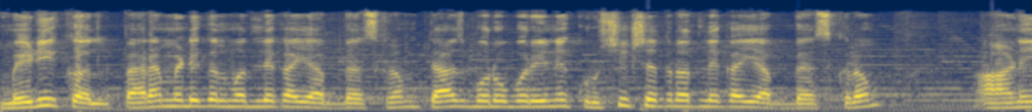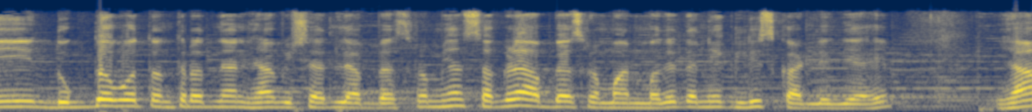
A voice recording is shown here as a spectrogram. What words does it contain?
मेडिकल पॅरामेडिकलमधले काही अभ्यासक्रम त्याचबरोबरीने कृषी क्षेत्रातले काही अभ्यासक्रम आणि दुग्ध व तंत्रज्ञान ह्या विषयातले अभ्यासक्रम ह्या सगळ्या अभ्यासक्रमांमध्ये त्यांनी एक लिस्ट काढलेली आहे. ह्या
